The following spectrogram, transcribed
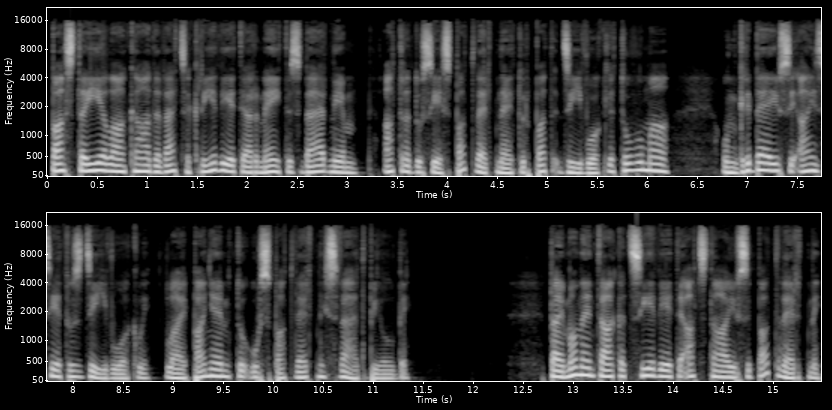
Pasta ielā kāda veca krieviete ar meitas bērniem atradusies patvērtnē turpat dzīvokļa tuvumā, un gribējusi aiziet uz dzīvokli, lai paņemtu uz patvērtni svētbildi. Tai momentā, kad sieviete atstājusi patvērtni,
